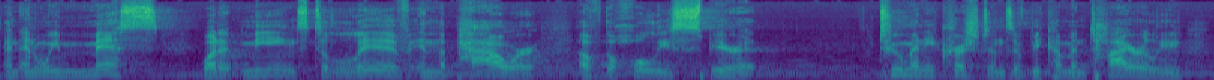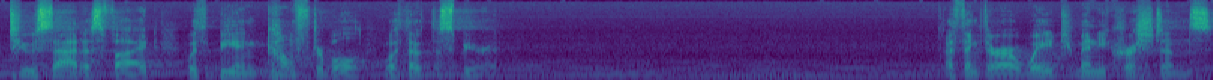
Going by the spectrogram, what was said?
And, and we miss what it means to live in the power of the Holy Spirit. Too many Christians have become entirely too satisfied with being comfortable without the Spirit. I think there are way too many Christians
